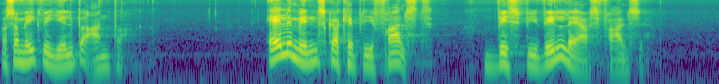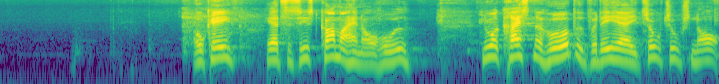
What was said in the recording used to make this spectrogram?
og som ikke vil hjælpe andre. Alle mennesker kan blive frelst, hvis vi vil lade os frelse. Okay, her til sidst kommer han overhovedet. Nu har kristne håbet på det her i 2000 år,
